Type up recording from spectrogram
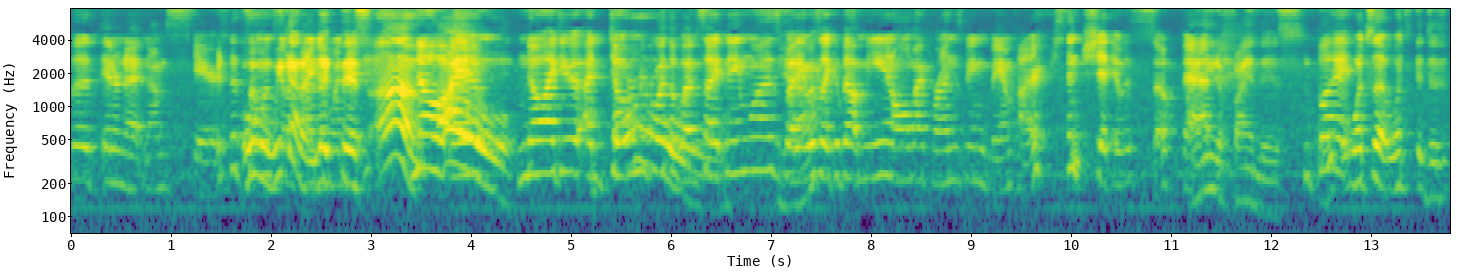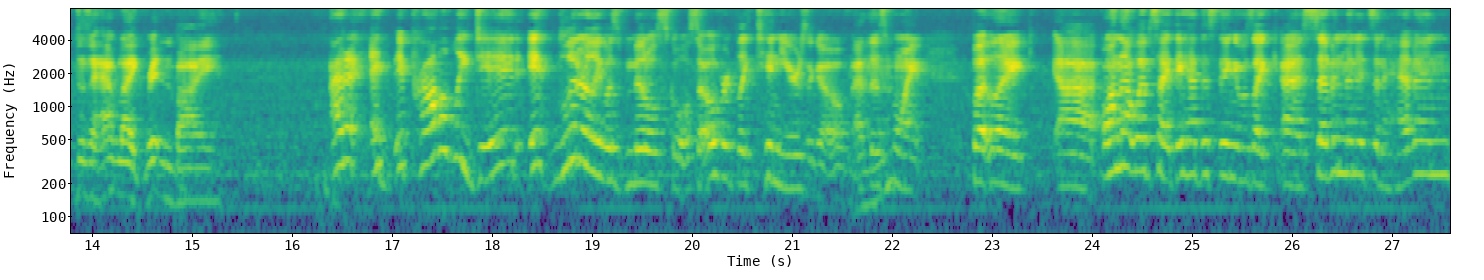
the internet, and I'm scared that Oh, someone's we gonna gotta find it look one this day. up. No, I Oh. no idea. I don't remember what the Oh. website name was, but it was like about me and all my friends being vampires and shit. It was so bad. I need to find this. But- what's a what's does, does it have like written by? I don't. It, it probably did. It literally was middle school, so over like ten years ago at this Mhm. point. But like uh, on that website, they had this thing. It was like uh, seven minutes in heaven,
